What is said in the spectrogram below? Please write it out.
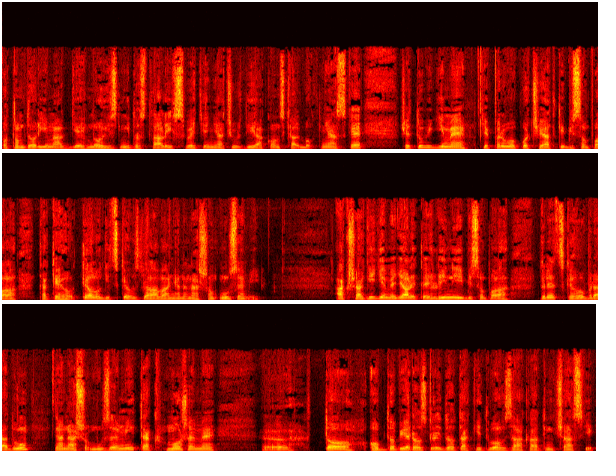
potom do Ríma, kde mnohí z nich dostali svetenia, či už diakonské alebo kniazské že tu vidíme tie prvopočiatky, by som povedal, takého teologického vzdelávania na našom území. Ak však ideme ďalej tej línii, by som povedal, greckého obradu na našom území, tak môžeme e, to obdobie rozdeliť do takých dvoch základných častí.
